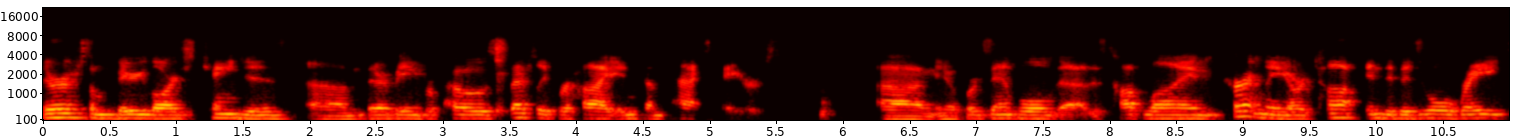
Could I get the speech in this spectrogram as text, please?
there are some very large changes um, that are being proposed, especially for high income taxpayers. Um, you know, for example, uh, this top line, currently our top individual rate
